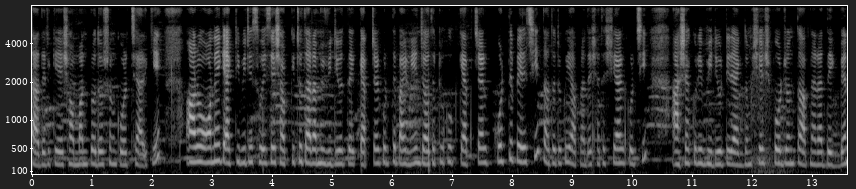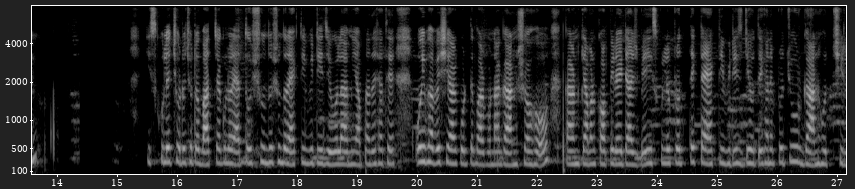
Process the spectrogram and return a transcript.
তাদেরকে সম্মান প্রদর্শন করছে আর কি। আরও অনেক অ্যাক্টিভিটিস হয়েছে সব কিছু তারা আমি ভিডিওতে ক্যাপচার করতে পারিনি। যতটুকু ক্যাপচার করতে পেরেছি ততটুকুই আপনাদের সাথে শেয়ার করছি। আশা করি ভিডিওটির একদম শেষ পর্যন্ত আপনারা দেখবেন। স্কুলের ছোট ছোট বাচ্চাগুলোর এত সুন্দর সুন্দর অ্যাক্টিভিটি যেগুলো আমি আপনাদের সাথে ওইভাবে শেয়ার করতে পারব না গান সহ, কারণ কি আমার কপিরাইট আসবে। স্কুলের প্রত্যেকটা অ্যাক্টিভিটিস যেহেতু এখানে প্রচুর গান হচ্ছিল,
